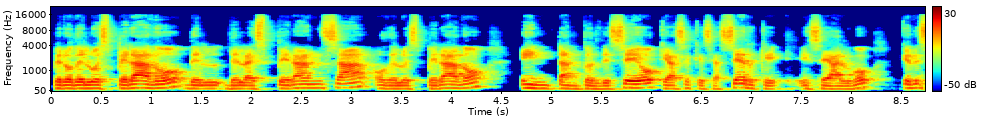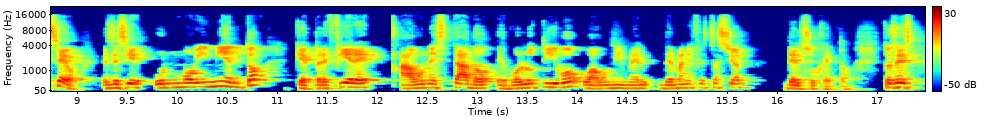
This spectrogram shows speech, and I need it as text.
pero de lo esperado, de la esperanza o de lo esperado en tanto el deseo que hace que se acerque ese algo que deseo. Es decir, un movimiento que prefiere a un estado evolutivo o a un nivel de manifestación del sujeto. Entonces,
